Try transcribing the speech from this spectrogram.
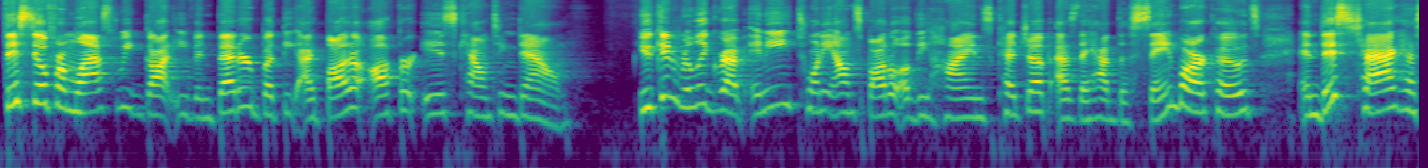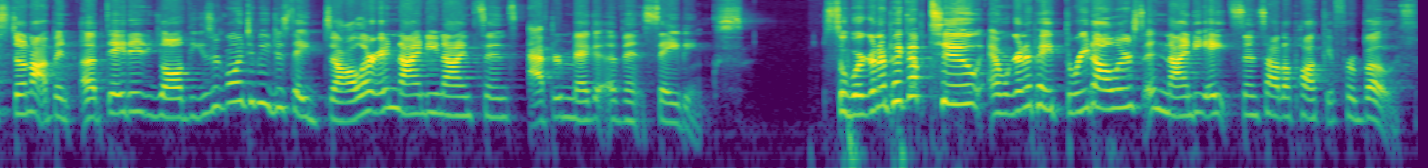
This deal from last week got even better, but the Ibotta offer is counting down. You can really grab any 20 ounce bottle of the Heinz ketchup as they have the same barcodes. And this tag has still not been updated. Y'all, these are going to be just a dollar and 99 cents after mega event savings. So we're going to pick up two and we're going to pay $3.98 out of pocket for both.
